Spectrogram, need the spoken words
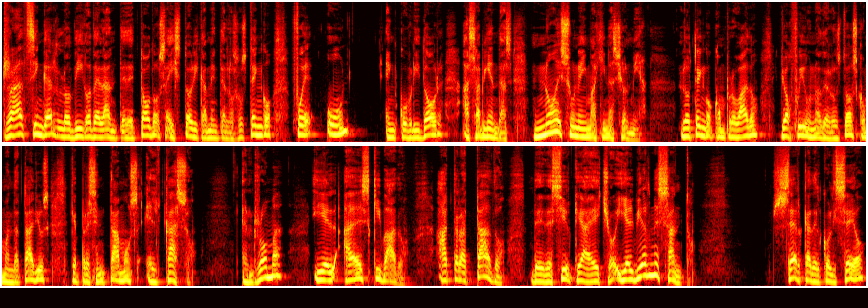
Ratzinger, lo digo delante de todos e históricamente lo sostengo, fue un encubridor a sabiendas. No es una imaginación mía. Lo tengo comprobado. Yo fui uno de los dos comandatarios que presentamos el caso en Roma y él ha esquivado, ha tratado de decir que ha hecho. Y el Viernes Santo, cerca del Coliseo,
